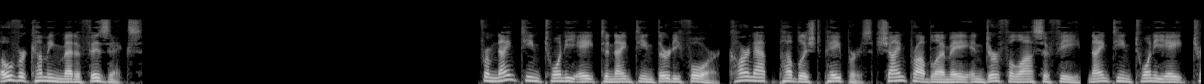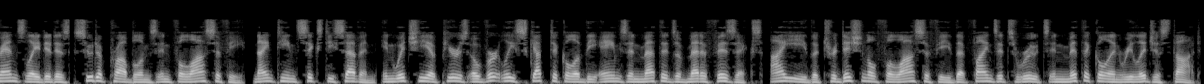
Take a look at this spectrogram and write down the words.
Overcoming metaphysics From 1928 to 1934, Carnap published papers Scheinprobleme in der Philosophie, 1928 translated as Pseudoproblems in Philosophy, 1967 in which he appears overtly skeptical of the aims and methods of metaphysics, i.e. the traditional philosophy that finds its roots in mythical and religious thought.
